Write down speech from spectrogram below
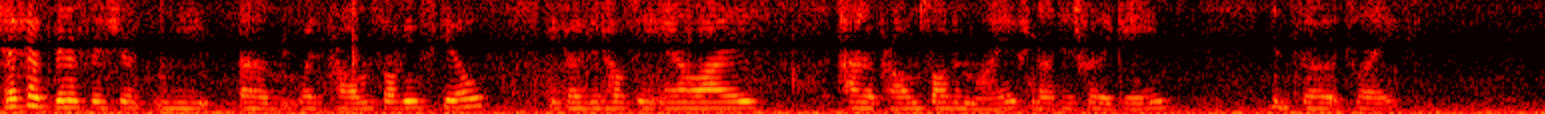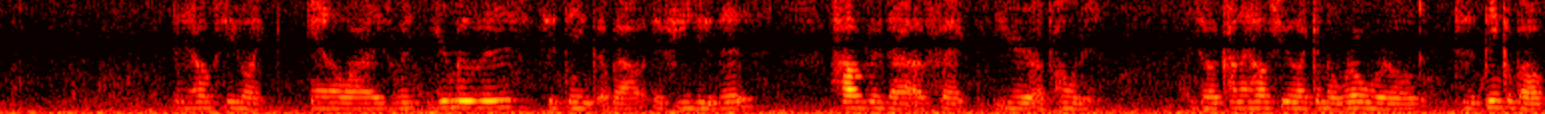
Chess has beneficial me um, with problem solving skills because it helps me analyze how to problem solve in life, not just for the game. And so it's like it helps you like analyze what your move is to think about if you do this, how could that affect your opponent? And so it kind of helps you like in the real world to think about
